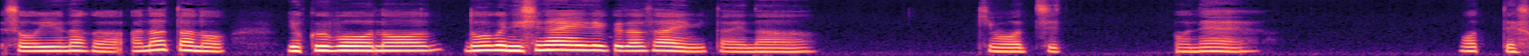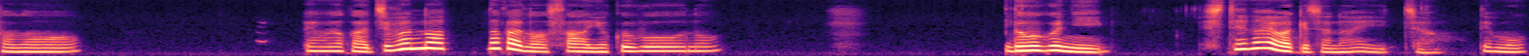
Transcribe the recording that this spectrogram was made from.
そういうなんか、あなたの欲望の道具にしないでくださいみたいな。気持ちをね、持ってその、でもだから自分の中のさ、欲望の道具にしてないわけじゃないじゃん。でも、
